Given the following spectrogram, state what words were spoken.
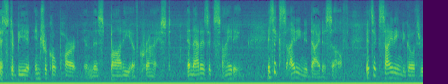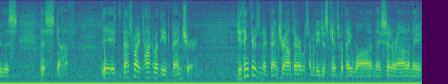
It's to be an integral part in this body of Christ. And that is exciting. It's exciting to die to self. It's exciting to go through this this stuff. It, that's why I talk about the adventure. Do you think there's an adventure out there where somebody just gets what they want and they sit around and they,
